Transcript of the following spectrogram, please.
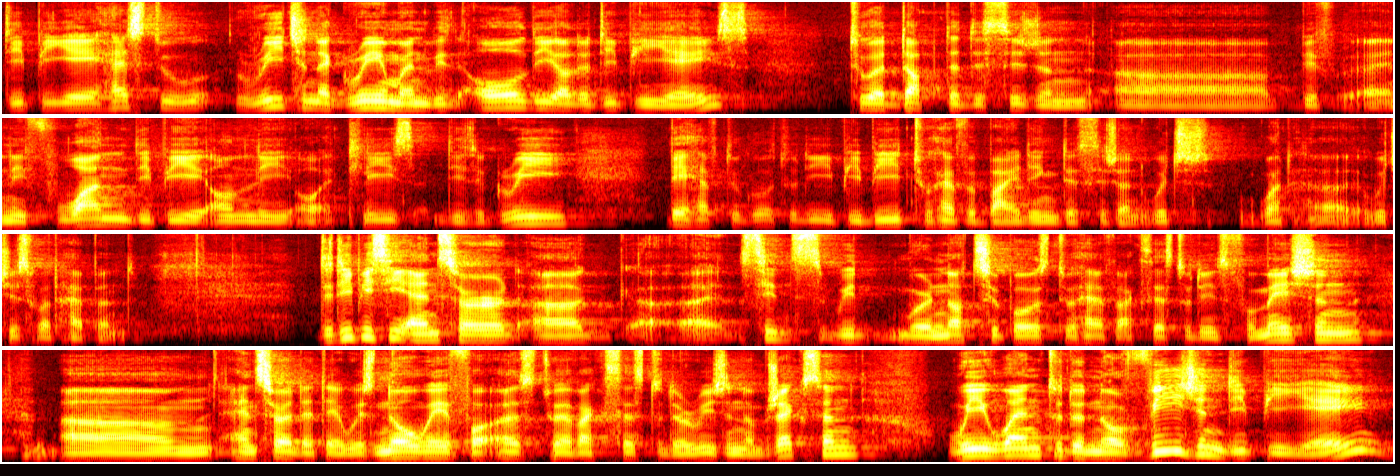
DPA, has to reach an agreement with all the other DPAs to adopt the decision. Uh, and if one DPA only, or at least disagree, they have to go to the EPB to have a binding decision, which, what, uh, which is what happened. The DPC answered, uh, uh, since we were not supposed to have access to the information, um, answered that there was no way for us to have access to the reason objection. We went to the Norwegian DPA.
